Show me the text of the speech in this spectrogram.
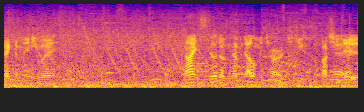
Nice, him anyway. Nine still doesn't have an element charge. Jesus, thought oh, she Yeah. did.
